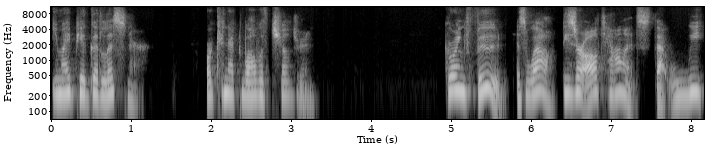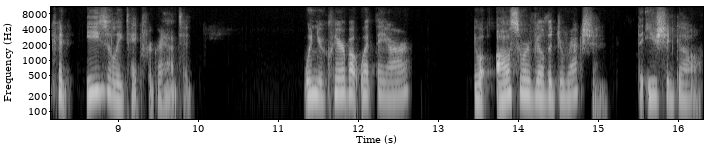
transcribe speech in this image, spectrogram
You might be a good listener or connect well with children. Growing food as well. These are all talents that we could easily take for granted. When you're clear about what they are, it will also reveal the direction that you should go.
